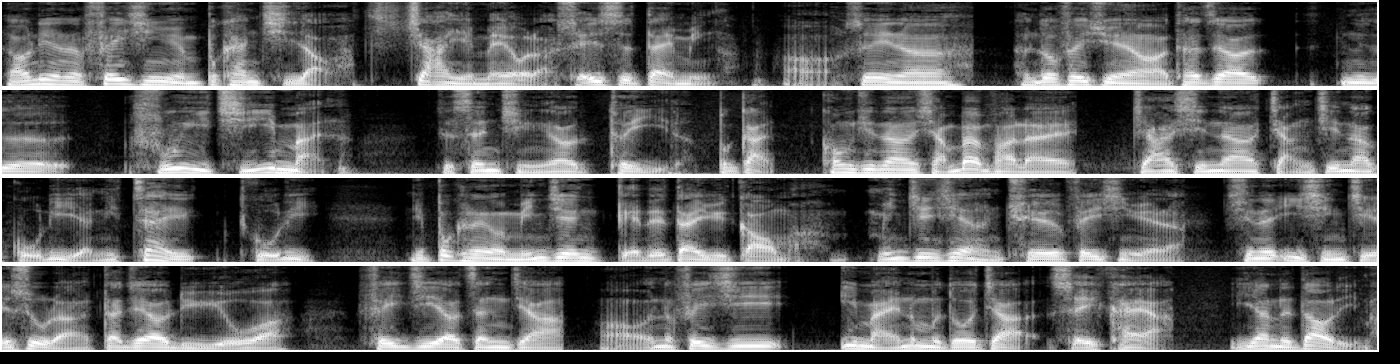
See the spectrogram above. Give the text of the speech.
然后练的飞行员不堪其扰啊，假也没有了，随时待命啊，哦，所以呢，很多飞行员啊，他只要那个服役期一满，就申请要退役了，不干，空军呢想办法来加薪啊、奖金啊、鼓励啊，你再鼓励。你不可能有民间给的待遇高嘛？民间现在很缺飞行员啊。现在疫情结束了，大家要旅游啊，飞机要增加哦。那飞机一买那么多架，谁开啊？一样的道理嘛。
